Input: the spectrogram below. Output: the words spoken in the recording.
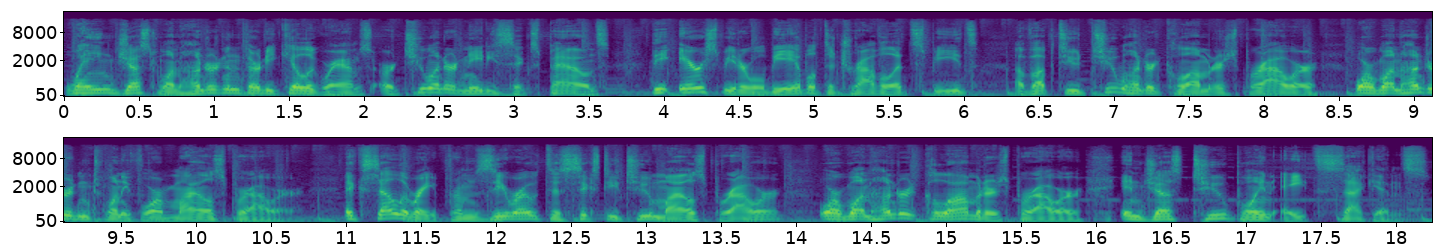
Weighing just 130 kilograms or 286 pounds, the Airspeeder will be able to travel at speeds of up to 200 kilometers per hour or 124 miles per hour, accelerate from 0 to 62 miles per hour or 100 kilometers per hour in just 2.8 seconds,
